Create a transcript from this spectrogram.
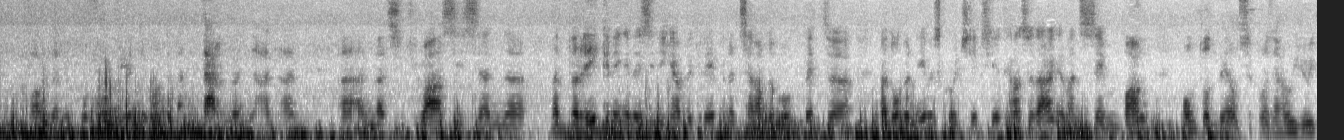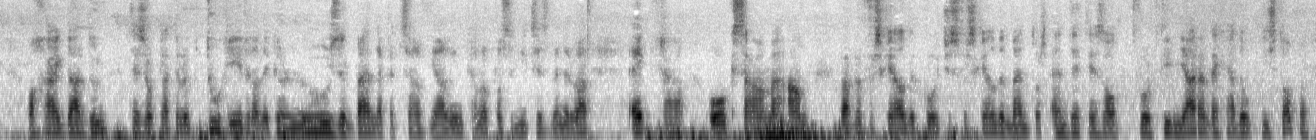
van geconfronteerd te worden met termen en, en, met situaties en uh, met berekeningen die ze niet gaan begrijpen. Hetzelfde ook met, uh, met ondernemerscoaches. Ik zie het gaan dagen. Mensen zijn bang om tot bij ons te komen zeggen, oei, oei, wat ga ik daar doen? Het is ook letterlijk toegeven dat ik een loser ben, dat ik het zelf niet alleen kan oplossen. Niets is minder waar. Ik ga ook samen met Anne, we hebben verschillende coaches, verschillende mentors. En dit is al voor tien jaar en dat gaat ook niet stoppen.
